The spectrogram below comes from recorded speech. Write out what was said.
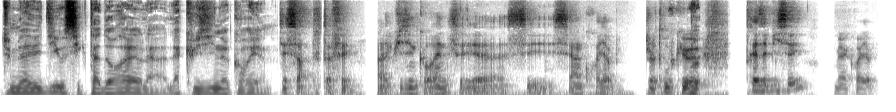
tu m'avais dit aussi que t'adorais la, la cuisine coréenne. C'est ça, tout à fait. La cuisine coréenne, c'est euh, c'est c'est incroyable. Je trouve que très épicé, mais incroyable.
